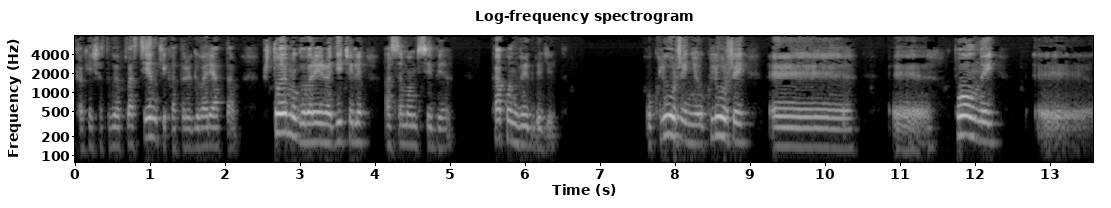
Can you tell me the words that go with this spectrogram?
как я сейчас говорю, пластинки, которые говорят там, что ему говорили родители о самом себе, как он выглядит. Уклюжий, неуклюжий, э, э, полный, э,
